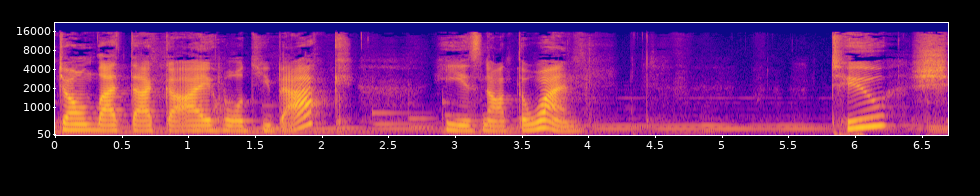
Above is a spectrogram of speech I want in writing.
don't let that guy hold you back. He is not the one. Touche.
